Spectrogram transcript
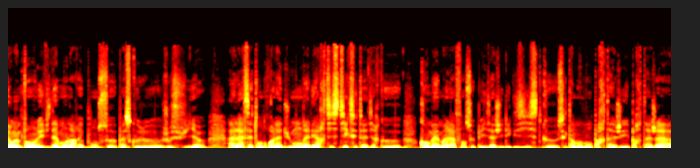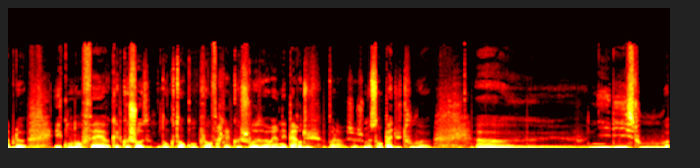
Et en même temps, évidemment, la réponse euh, parce que je suis à, à cet endroit-là du monde, elle est artistique, c'est-à-dire que quand même à la fin ce paysage il existe, que c'est un moment partagé, partageable, et qu'on en fait quelque chose. Donc tant qu'on peut en faire quelque chose, rien n'est perdu. Voilà, je, je me sens pas du tout nihiliste ou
